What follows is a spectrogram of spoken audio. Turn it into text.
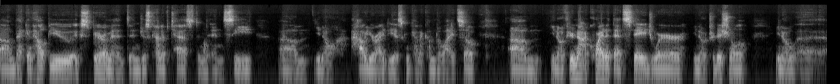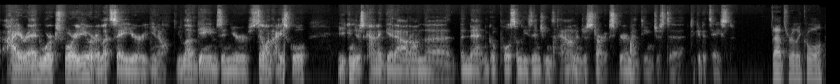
um, that can help you experiment and just kind of test and, and see, um, you know, how your ideas can kind of come to light. So, um, you know, if you're not quite at that stage where, you know, traditional, you know, uh, higher ed works for you, or let's say you're, you know, you love games and you're still in high school, you can just kind of get out on the, the net and go pull some of these engines down and just start experimenting just to, to get a taste. That's really cool.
